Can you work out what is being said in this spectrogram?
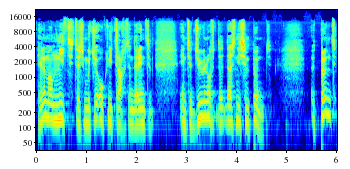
Helemaal niet. Dus moet je ook niet trachten erin te, in te duwen. Of, dat is niet zijn punt. Het punt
